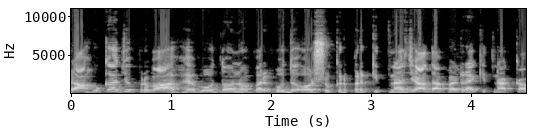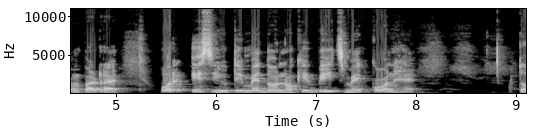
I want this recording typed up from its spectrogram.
राहु का जो प्रभाव है वो दोनों पर, बुध और शुक्र पर कितना ज़्यादा पड़ रहा है, कितना कम पड़ रहा है और इस युति में दोनों के बीच में कौन है? तो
